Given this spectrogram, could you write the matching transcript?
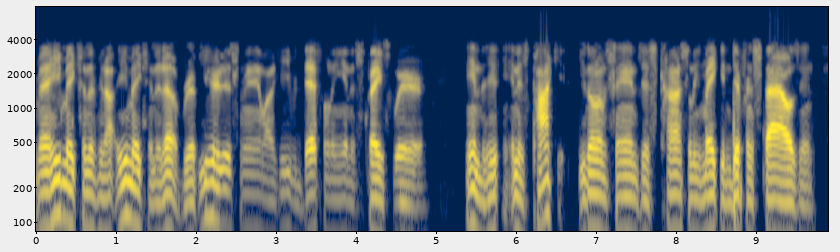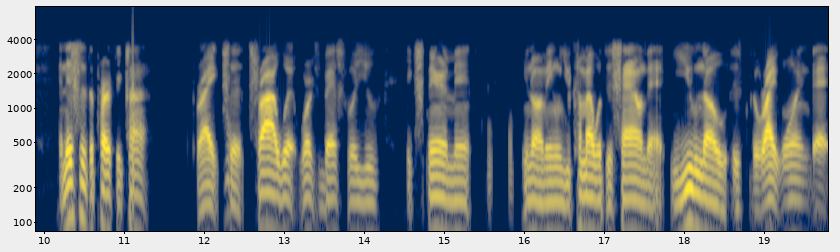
Man, he mixing it. Know, he mixing it up, Ripp. You hear this man? Like he definitely in a space where in in his pocket. You know what I'm saying? Just constantly making different styles, and and this is the perfect time, right, to try what works best for you, experiment. You know what I mean? When you come out with the sound that you know is the right one, that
